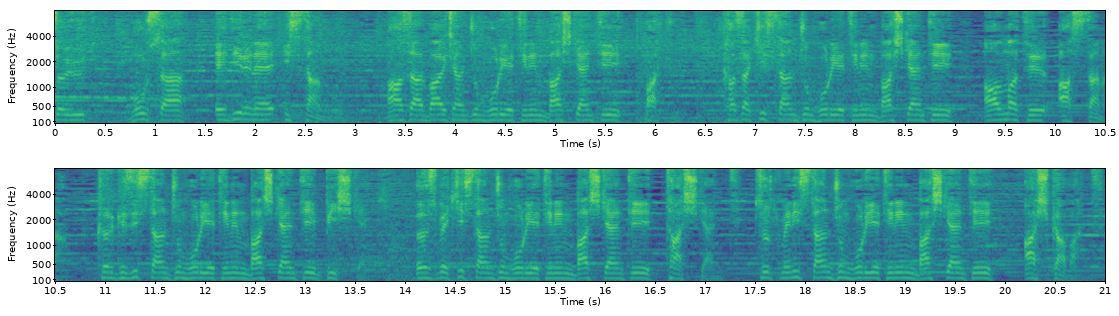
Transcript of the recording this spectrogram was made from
Söğüt, Bursa, Edirne, İstanbul. Azerbaycan Cumhuriyeti'nin başkenti Bakü. Kazakistan Cumhuriyeti'nin başkenti Almatı, Astana. Kırgızistan Cumhuriyeti'nin başkenti Bişkek. Özbekistan Cumhuriyeti'nin başkenti Taşkent. Türkmenistan Cumhuriyeti'nin başkenti Aşkabat.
